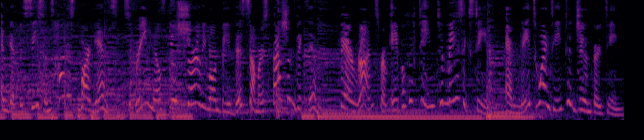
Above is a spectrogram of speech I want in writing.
and get the season's hottest bargains. Sa Green Hills, you surely won't be this summer's fashion victim. Fair runs from April 15 to May 16 and May 20 to June 13.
